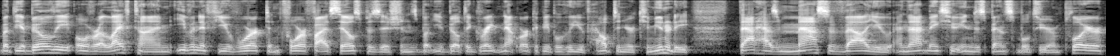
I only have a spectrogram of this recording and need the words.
but the ability over a lifetime, even if you've worked in four or five sales positions, but you've built a great network of people who you've helped in your community, that has massive value and that makes you indispensable to your employer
